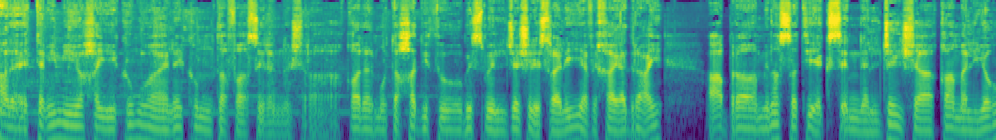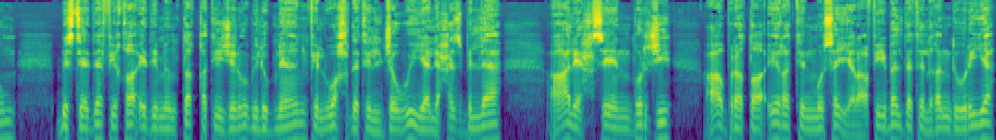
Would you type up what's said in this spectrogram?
علاء التميمي يحييكم وإليكم تفاصيل النشرة. قال المتحدث باسم الجيش الإسرائيلي في أدرعي عبر منصة إكس إن الجيش قام اليوم باستهداف قائد منطقة جنوب لبنان في الوحدة الجوية لحزب الله علي حسين برجي عبر طائرة مسيرة في بلدة الغندورية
